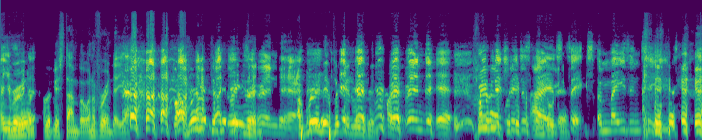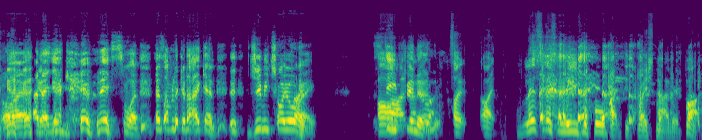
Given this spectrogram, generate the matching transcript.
And you ruined it. Of istanbul and i've ruined it yeah I've ruined it for good reason. ruined it. I've ruined it for good reason. Right. ruined it. We've at it from a literally just named six amazing teams, right? and then you give this one. Let's have a look at that again. Djimi Traore, Steve Oh, Finnan. right, So, all right, let's let's leave the fullback situation out of it. But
